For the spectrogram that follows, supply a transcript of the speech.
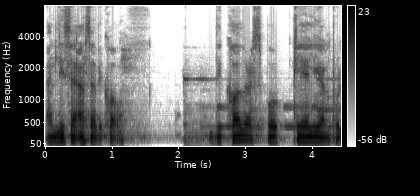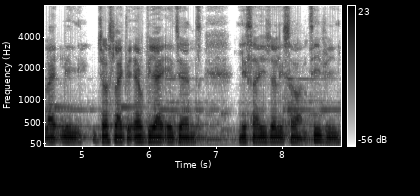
and Lisa answered the call. The caller spoke clearly and politely, just like the FBI agent Lisa usually saw on TV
